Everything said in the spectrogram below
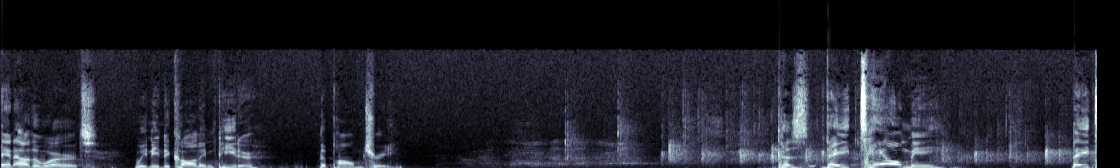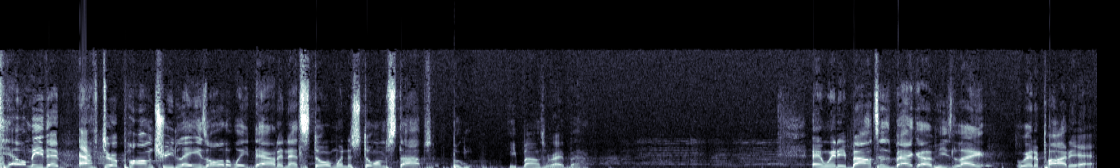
In other words, we need to call him Peter the palm tree. Because they tell me, they tell me that after a palm tree lays all the way down in that storm, when the storm stops, boom, he bounces right back. And when he bounces back up, he's like, where the party at?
